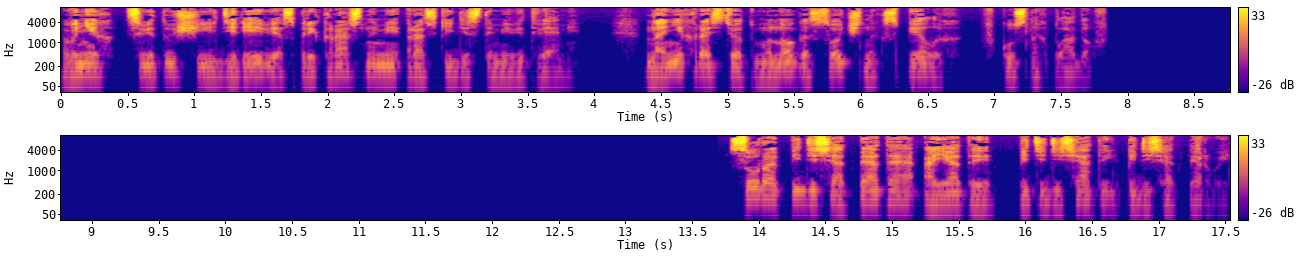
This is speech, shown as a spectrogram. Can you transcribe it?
В них цветущие деревья с прекрасными раскидистыми ветвями. На них растет много сочных, спелых, вкусных плодов. Сура 55, аяты 50-51.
